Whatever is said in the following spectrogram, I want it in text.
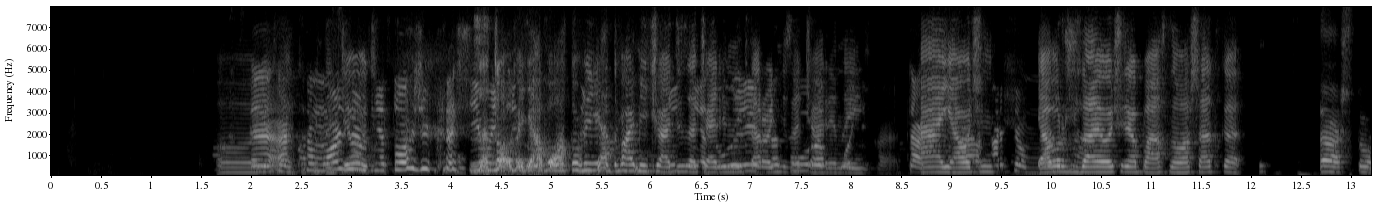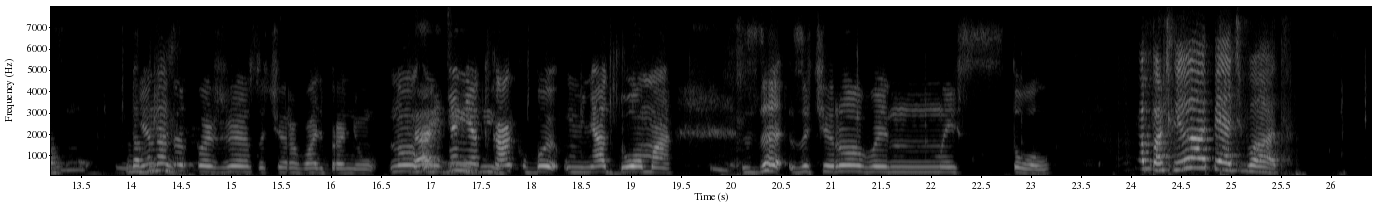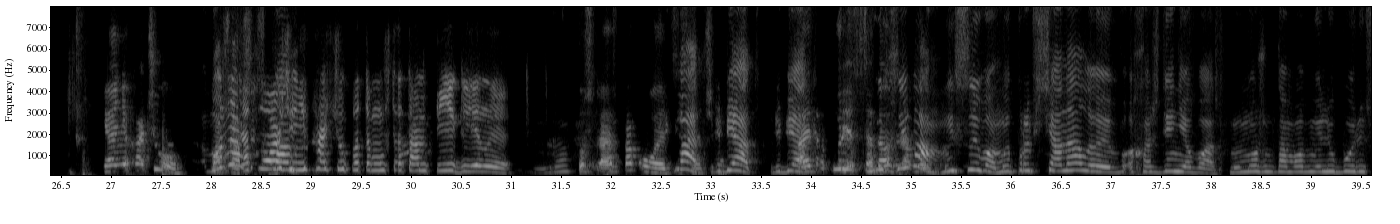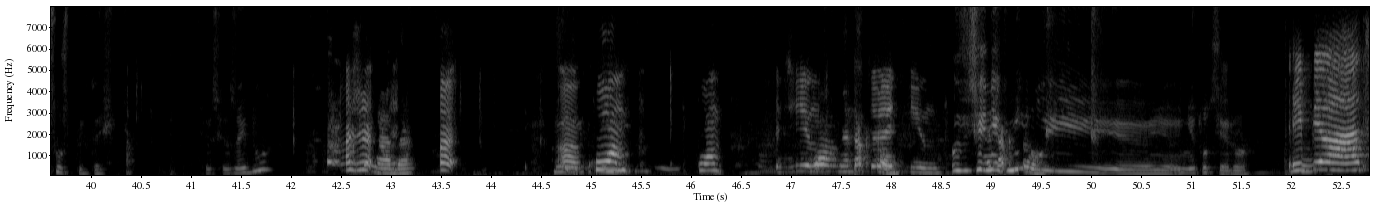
А, Э, я знаю, Артем, как это можно мне тоже красивый Зато у меня вот, у меня два меча, один Нет, зачаренный, вы второй как не зачаренный. Так, А, я очень- Артем, Я можно? и очень опасна, лошадка. Да, что? Да, Мне блин. надо ПЖ зачаровать броню. Но Да, у меня иди, нет иди. как бы у меня дома за- зачарованный стол. Всё, пошли опять в ад. Я не хочу. Можно Я тоже не хочу, потому что там пиглины. Пускай успокоится. Ребят, сначала. ребят, А ребят, эта курица мы с должна. Ивом, мы с Ивом, мы профессионалы в хождении в ад. Мы можем там вам любой ресурс притащить. Сейчас я зайду. Даже Не надо. Мы- а, комп, комп один, О, один. Подключение Это к миру и... Не тот сервер. Ребят,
